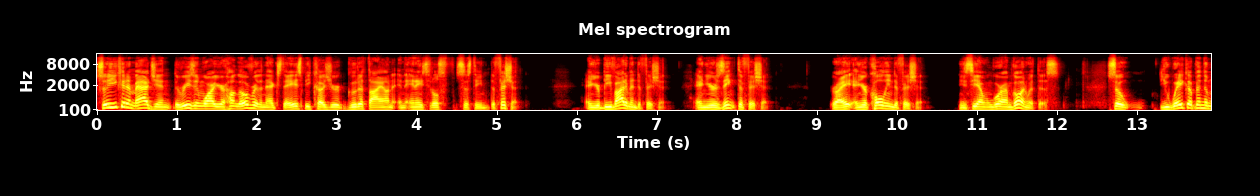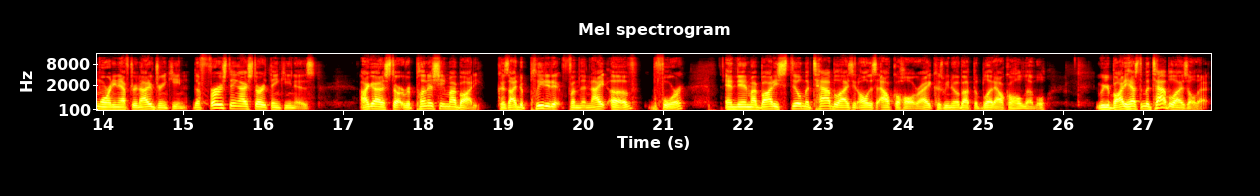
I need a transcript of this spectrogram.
So you can imagine the reason why you're hungover the next day is because you're glutathione and N-acetylcysteine deficient, and you're B vitamin deficient, and you're zinc deficient, right? And you're choline deficient. You see where I'm going with this. So you wake up in the morning after a night of drinking. The first thing I start thinking is, I got to start replenishing my body because I depleted it from the night of before. And then my body's still metabolizing all this alcohol, right? Because we know about the blood alcohol level, where your body has to metabolize all that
